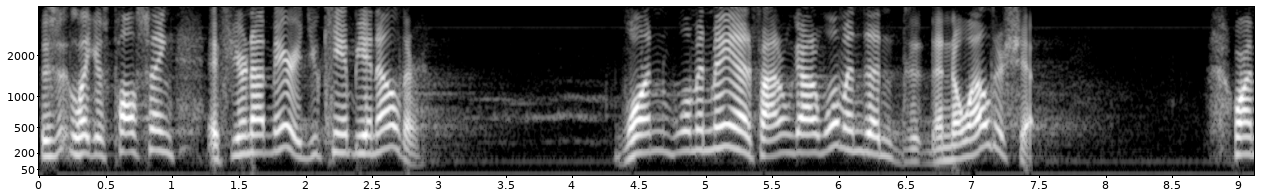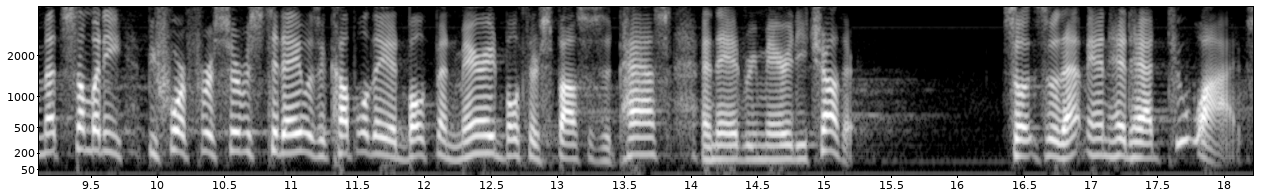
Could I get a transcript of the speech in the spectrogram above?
Is like is Paul saying, if you're not married, you can't be an elder? One woman man. If I don't got a woman, then, then no eldership. Or I met somebody before first service today, it was a couple, they had both been married, both their spouses had passed, and they had remarried each other. So, so that man had had two wives.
